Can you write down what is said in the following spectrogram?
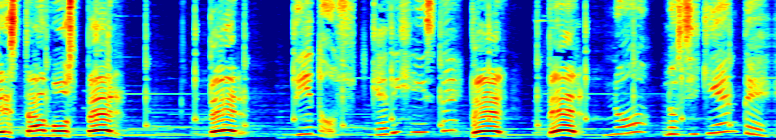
Estamos per. Per. Di dos. ¿Qué dijiste? Per. Per. No, lo siguiente.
